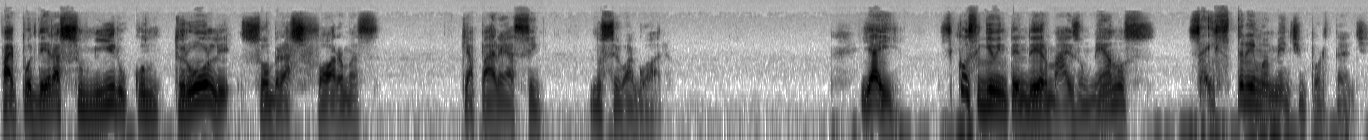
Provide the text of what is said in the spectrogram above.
vai poder assumir o controle sobre as formas que aparecem no seu agora. E aí, se conseguiu entender mais ou menos? Isso é extremamente importante.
